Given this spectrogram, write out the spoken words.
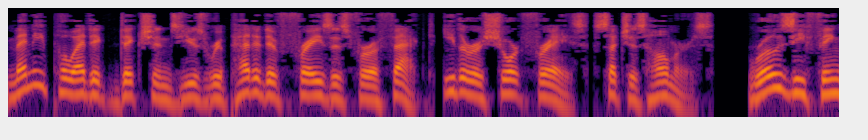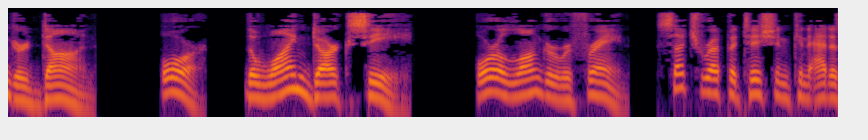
Many poetic dictions use repetitive phrases for effect, either a short phrase such as Homer's, "'rosy-fingered dawn' or the wine dark sea, or a longer refrain. Such repetition can add a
